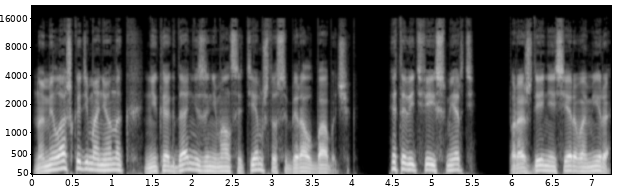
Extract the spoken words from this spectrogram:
Но милашка-демоненок никогда не занимался тем, что собирал бабочек. Это ведь фей смерти, порождение серого мира.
